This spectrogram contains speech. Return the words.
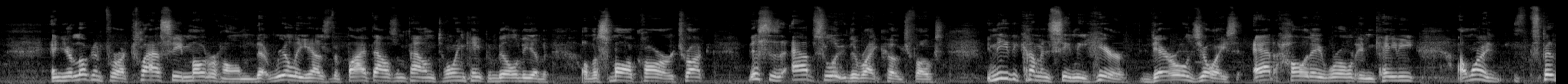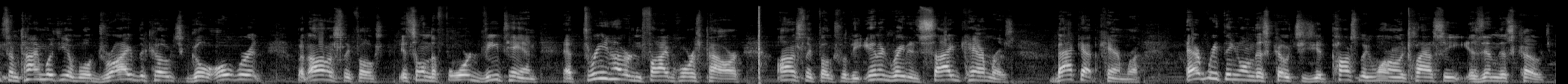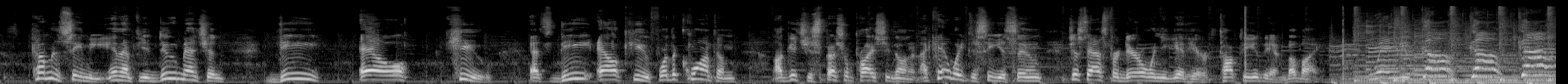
and you're looking for a classy motorhome that really has the 5,000 pound towing capability of, of a small car or truck, this is absolutely the right coach, folks. You need to come and see me here, Daryl Joyce at Holiday World in Katy. I want to spend some time with you. We'll drive the coach, go over it. But honestly, folks, it's on the Ford V10 at 305 horsepower. Honestly, folks, with the integrated side cameras, backup camera, everything on this coach that you'd possibly want on a Class C is in this coach. Come and see me. And if you do mention DLQ, that's DLQ for the Quantum. I'll get you special pricing on it. I can't wait to see you soon. Just ask for Daryl when you get here. Talk to you then. Bye bye. When you go, go.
